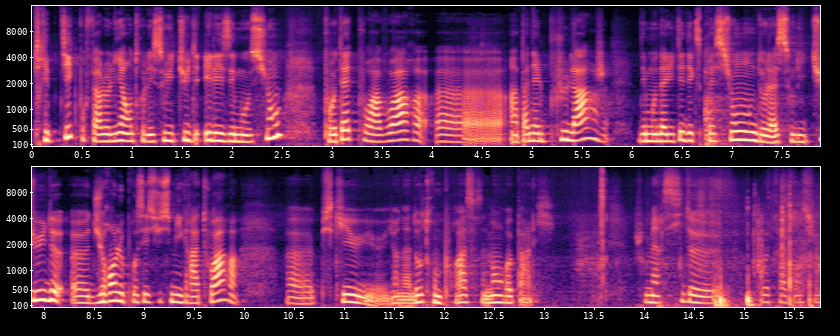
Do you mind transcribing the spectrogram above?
triptyque pour faire le lien entre les solitudes et les émotions, peut-être pour avoir euh, un panel plus large des modalités d'expression de la solitude durant le processus migratoire, puisqu'il y en a d'autres, on pourra certainement en reparler. Je vous remercie de votre attention.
